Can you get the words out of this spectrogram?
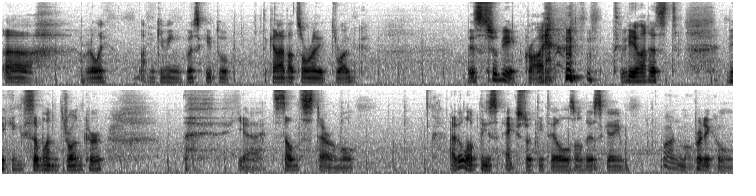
Uh, really? I'm giving whiskey to the guy that's already drunk? This should be a crime, to be honest. Making someone drunker. yeah, it sounds terrible. I do love these extra details on this game. One more. Pretty cool.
